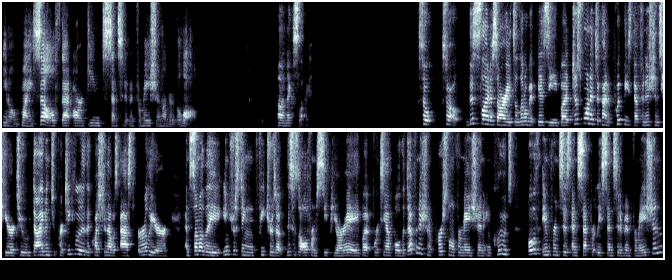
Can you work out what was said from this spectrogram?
you know myself that are deemed sensitive information under the law. Uh, next slide. So, so this slide, is sorry, it's a little bit busy, but just wanted to kind of put these definitions here to dive into particularly the question that was asked earlier and some of the interesting features of this is all from CPRA, but for example, the definition of personal information includes both inferences and separately sensitive information.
